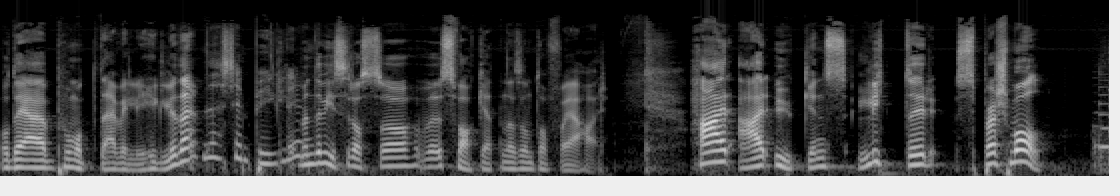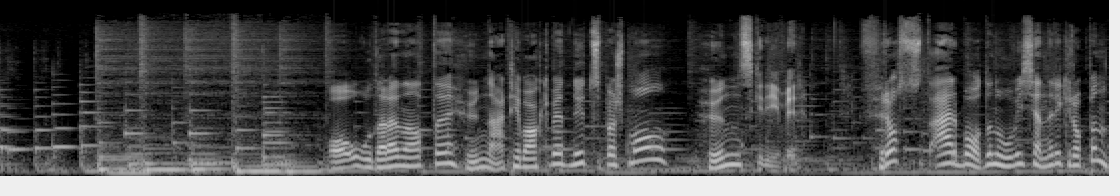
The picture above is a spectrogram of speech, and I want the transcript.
Og det er på en måte det er veldig hyggelig, det. Det er kjempehyggelig. Men det viser også svakhetene som Toff og jeg har. Her er ukens lytterspørsmål. Og Oda Renate hun er tilbake med et nytt spørsmål. Hun skriver Frost er både noe vi kjenner i kroppen,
